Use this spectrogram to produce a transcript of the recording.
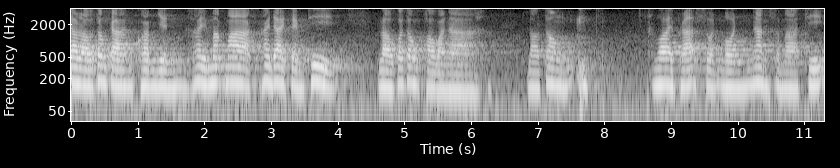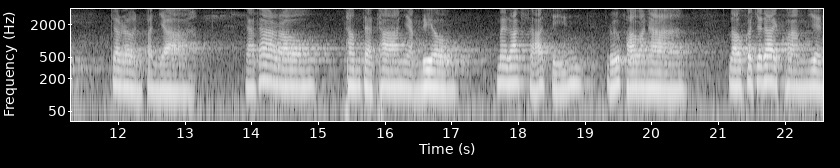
ถ้าเราต้องการความเย็นให้มาก ๆ ให้ได้เต็มที่ เราก็ต้องภาวนา เราต้องไหว้พระสวดมนต์นั่งสมาธิเจริญปัญญา แต่ถ้าเราทำแต่ทานอย่างเดียว ไม่รักษาศีลหรือภาวนา เราก็จะได้ความเย็น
